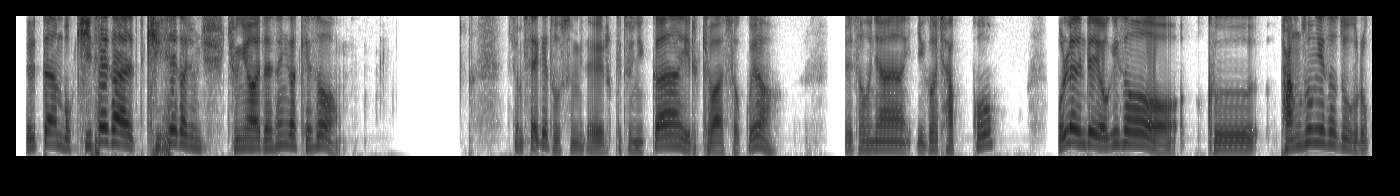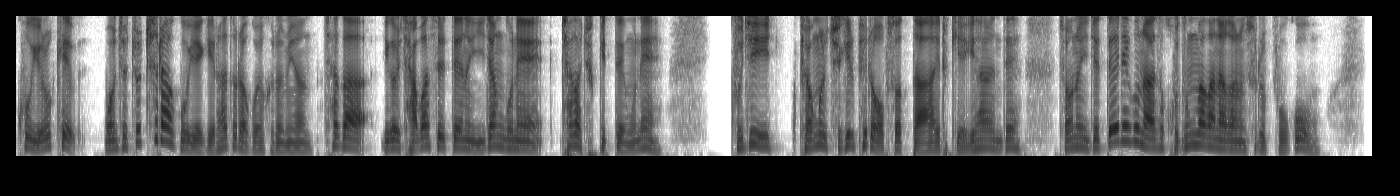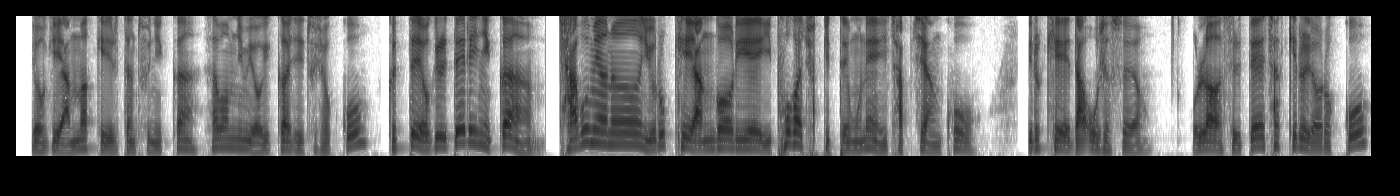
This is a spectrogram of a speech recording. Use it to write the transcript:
일단 뭐 기세가 기세가 좀 주- 중요하다 생각해서 좀 세게 뒀습니다. 이렇게 두니까 이렇게 왔었고요. 그래서 그냥 이거 잡고 원래 근데 여기서 그 방송에서도 그렇고 이렇게 먼저 쫓으라고 얘기를 하더라고요. 그러면 차가 이걸 잡았을 때는 이 장군의 차가 죽기 때문에 굳이 이 병을 죽일 필요 없었다 이렇게 얘기하는데 저는 이제 때리고 나서 고등마가 나가는 수를 보고 여기 안 맞게 일단 두니까 사범님이 여기까지 두셨고 그때 여기를 때리니까 잡으면은 이렇게 양거리에 이 포가 죽기 때문에 이 잡지 않고 이렇게 나오셨어요. 올라왔을 때 차키를 열었고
